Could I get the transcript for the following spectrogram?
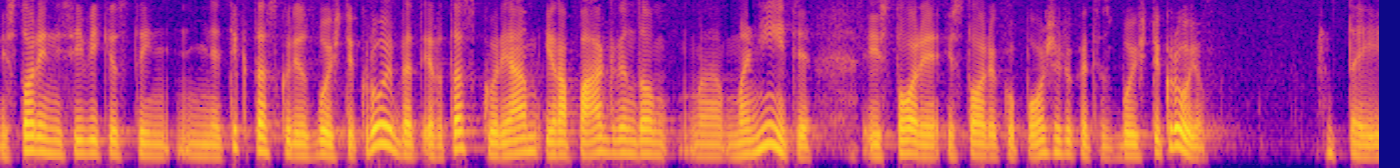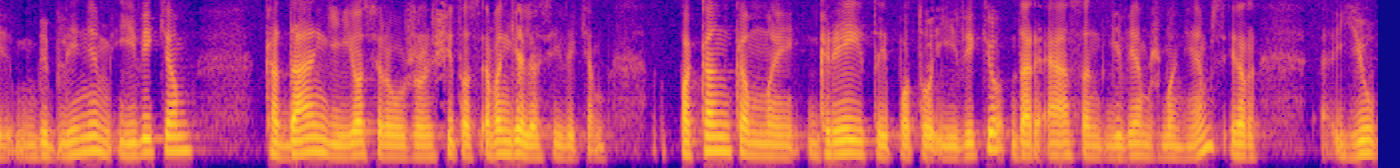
istorinis įvykis tai ne tik tas, kuris buvo iš tikrųjų, bet ir tas, kuriam yra pagrindo manyti istori, istorikų požiūrių, kad jis buvo iš tikrųjų. Tai bibliniam įvykiam, kadangi jos yra užrašytos Evangelijos įvykiam, pakankamai greitai po to įvykiu, dar esant gyviems žmonėms ir jų,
